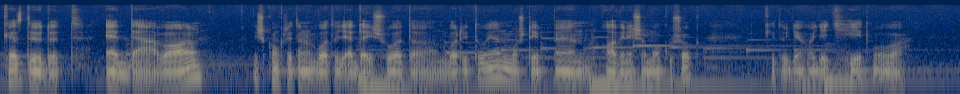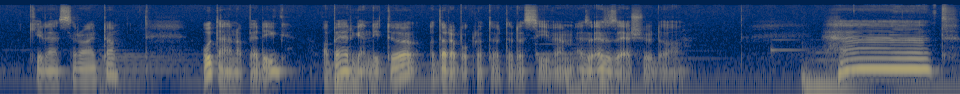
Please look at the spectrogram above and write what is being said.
kezdődött Eddával, és konkrétan volt, hogy Edda is volt a borítóján, most éppen Alvin és a Mokusok, ki tudja, hogy egy hét múlva ki lesz rajta. Utána pedig a Bergenditől a darabokra törted a szívem. Ez, ez az első dal. Hát,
